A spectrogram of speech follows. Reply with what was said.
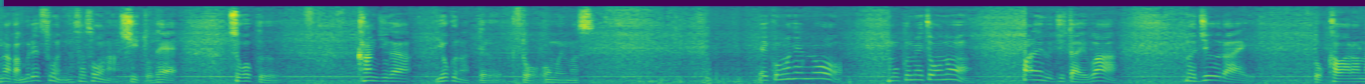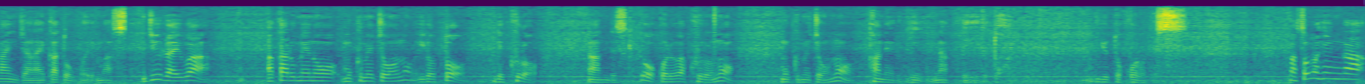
なんか蒸れそうになさそうなシートですごく感じが良くなってると思います。でこの辺の木目調のパネル自体は、ま、従来と変わらないんじゃないかと思います。従来は明るめの木目調の色とで黒なんですけどこれは黒の木目調のパネルになっているというところです、まあ、その辺が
